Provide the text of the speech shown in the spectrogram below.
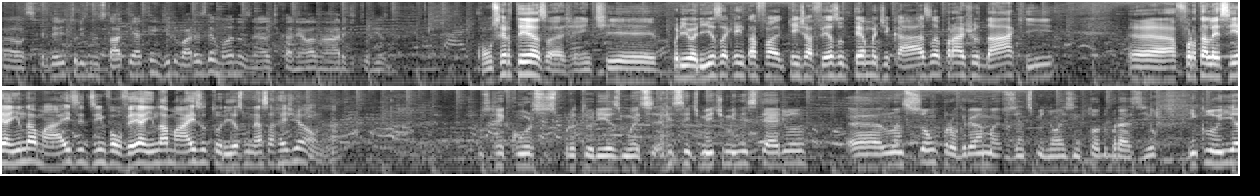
Ah, o Secretaria de Turismo do Estado tem atendido várias demandas né, de Canela na área de turismo. Com certeza, a gente prioriza quem, tá, quem já fez o tema de casa para ajudar aqui é, fortalecer ainda mais e desenvolver ainda mais o turismo nessa região. Né? Os recursos para o turismo. Recentemente o Ministério é, lançou um programa, 200 milhões em todo o Brasil, incluía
